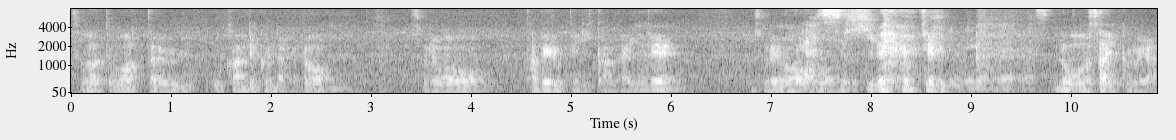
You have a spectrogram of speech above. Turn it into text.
育て終わったら浮かんでいくんだけど、それを食べるペリカンがいて、それを火で焼いてる のをサイクルをやっ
